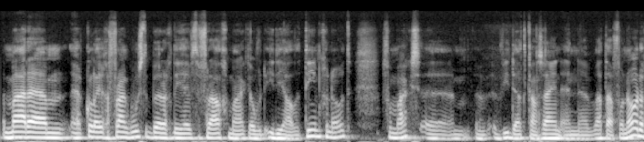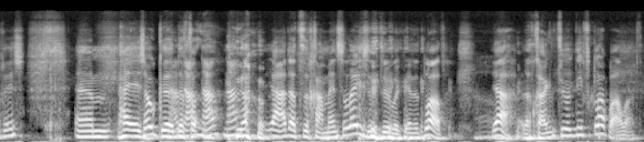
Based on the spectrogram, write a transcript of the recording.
maar eh, collega Frank Woestenburg die heeft een verhaal gemaakt over de ideale teamgenoot van Max. Ehm, wie dat kan zijn en eh, wat daarvoor nodig is. Ehm, hij is ook... eh, nou, de nou, nou. Ja, dat gaan mensen lezen natuurlijk in het blad. Ja, dat ga ik natuurlijk niet verklappen, Allard.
